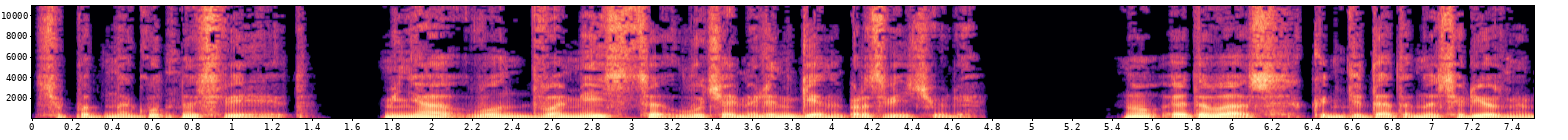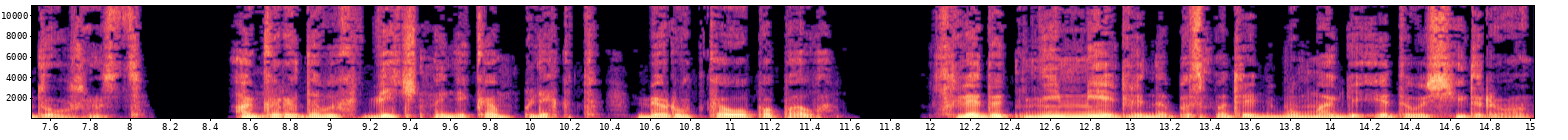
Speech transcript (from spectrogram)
всю подноготную сверяют. Меня вон два месяца лучами рентгена просвечивали. Ну, это вас, кандидата на серьезную должность. А городовых вечно некомплект, берут кого попало. Следует немедленно посмотреть бумаги этого Сидорова.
